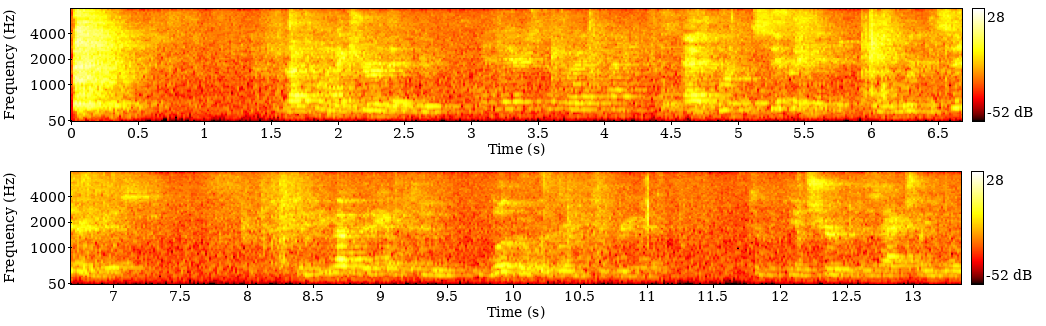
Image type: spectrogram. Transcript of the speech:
I just want to make sure that if, And there's the road maintenance. as we're considering, as we're considering this, so you haven't been able to look over the road agreement to ensure that this actually will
